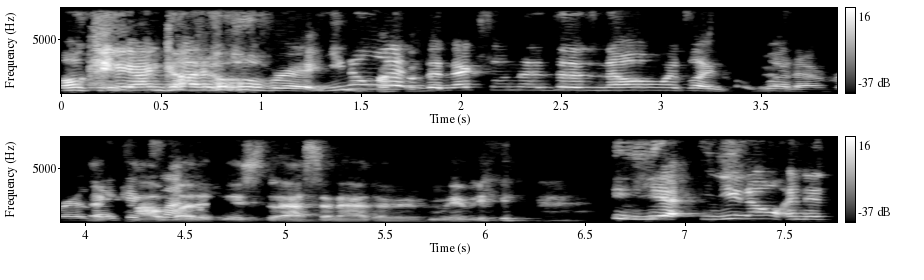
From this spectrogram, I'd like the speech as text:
okay, I got over it. You know what? The next one that says no, it's like, whatever. Like, Like, it's how not, about it is to ask another maybe? yeah, you know, and it,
